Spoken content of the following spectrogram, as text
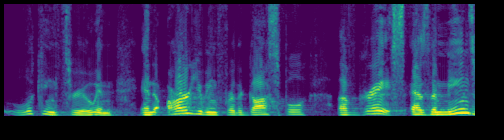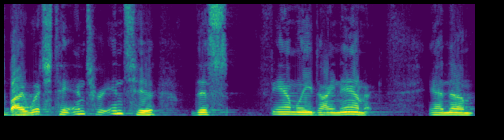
looking through and, and arguing for the gospel of grace as the means by which to enter into this family dynamic. And um,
